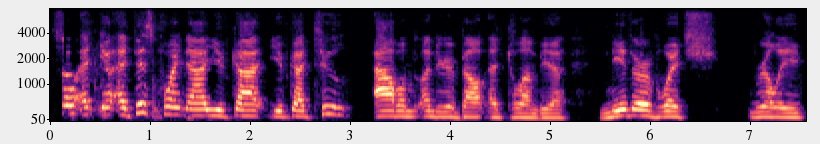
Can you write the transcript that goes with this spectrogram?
So at, you know, at this point now, you've got you've got two albums under your belt at Columbia, neither of which really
